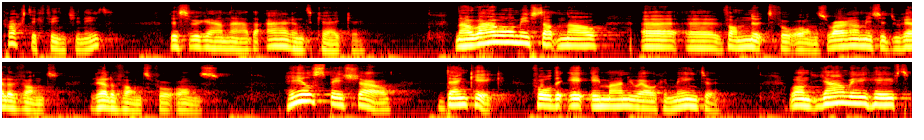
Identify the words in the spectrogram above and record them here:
Prachtig vind je niet? Dus we gaan naar de arend kijken. Nou, waarom is dat nou uh, uh, van nut voor ons? Waarom is het relevant, relevant voor ons? Heel speciaal, denk ik, voor de e- Emmanuel gemeente. Want Yahweh heeft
